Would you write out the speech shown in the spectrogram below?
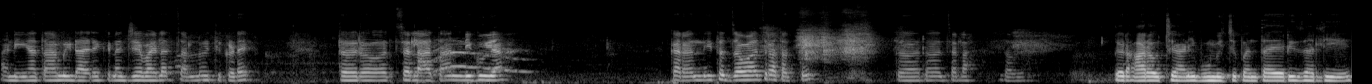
आणि आता आम्ही डायरेक्ट ना जेवायलाच चाललो आहे तिकडे. तर चला आता निघूया. कारण इथं जवळच राहतात ते. तर चला जाऊया. तर आरवची आणि भूमीची पण तयारी झाली आहे.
